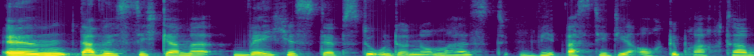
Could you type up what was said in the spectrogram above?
Ähm, da wüsste ich gerne mal, welche Steps du unternommen hast, wie, was die dir auch gebracht haben.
